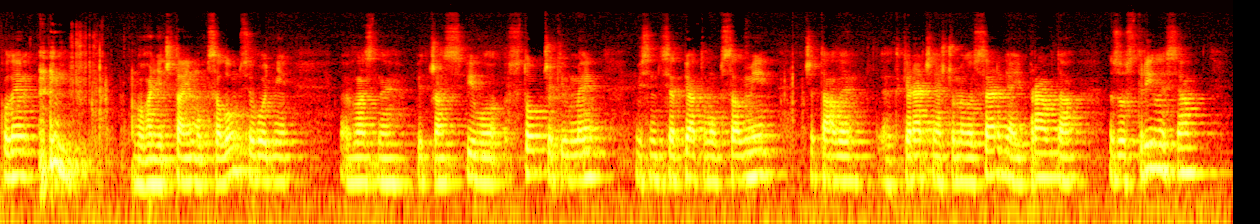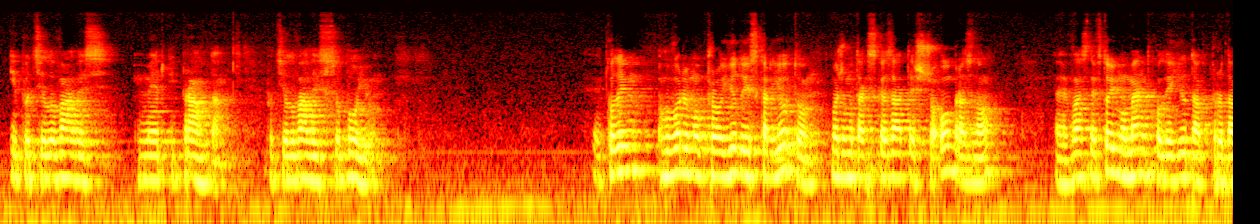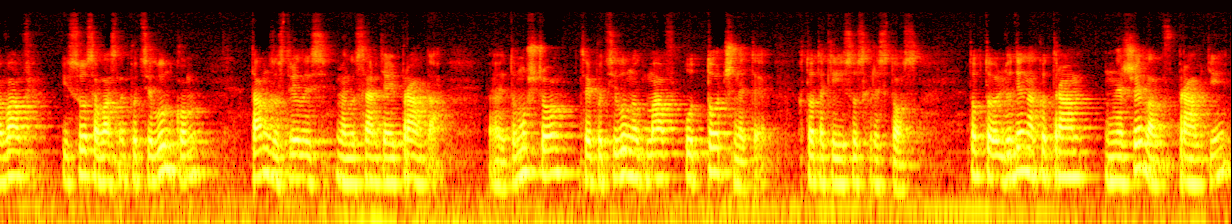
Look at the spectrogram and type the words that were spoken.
Коли в читаємо псалом сьогодні, власне, під час співу стовпчиків ми в 85-му псалмі читали е, таке речення, що милосердя і правда зустрілися і поцілувались мир і правда, поцілувались собою. Коли говоримо про Юду Іскаріоту, можемо так сказати, що образно, е, власне, в той момент, коли Юда продавав Ісуса власне, поцілунком, там зустрілись милосердя і правда. Е, Тому що цей поцілунок мав уточнити, хто такий Ісус Христос. Тобто людина, котра не жила в правді,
